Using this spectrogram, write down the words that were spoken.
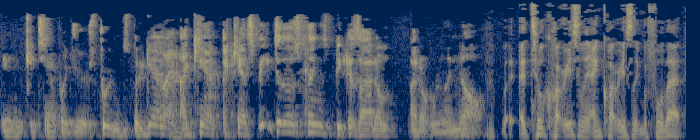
in contemporary jurisprudence. But again, I, I can't I can't speak to those things because I don't I don't really know. Until quite recently, and quite recently before that,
